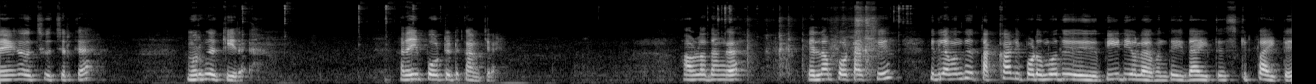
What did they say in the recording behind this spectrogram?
வேக வச்சு வச்சுருக்க முருங்கைக்கீரை அதையும் போட்டுட்டு காமிக்கிறேன். அவ்வளோதாங்க எல்லாம் போட்டாச்சு. இதில் வந்து தக்காளி போடும்போது வீடியோவில் வந்து இதாகிட்டு ஸ்கிப் ஆகிட்டு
